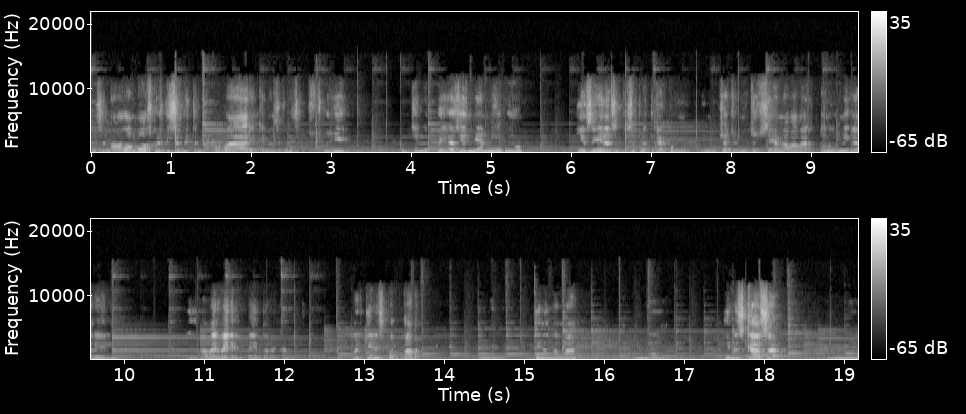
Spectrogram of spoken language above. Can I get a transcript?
dice, no, Don Bosco, es que se meten a robar y que no sé qué. Dice, pues, oye, ¿por qué le pegas si es mi amigo? y enseguida se puso a platicar con un muchacho. El muchacho se llamaba Bartolomé Garelli. Le dijo, a ver, ven, ven para acá. ¿tienes papá? No. ¿Tienes mamá? No. ¿Tienes casa? No.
